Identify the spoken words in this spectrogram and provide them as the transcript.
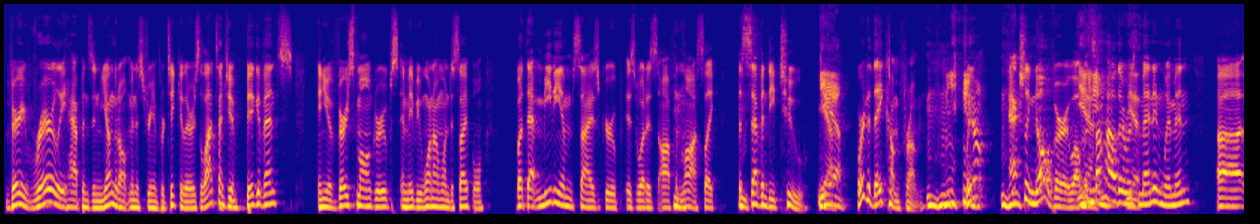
very rarely happens in young adult ministry in particular is a lot of times you Mm-hmm. have big events and you have very small groups and maybe one-on-one disciple, but that medium-sized group is what is often Mm-hmm. lost. Like the 72. Yeah. Where did they come from? Mhm. We don't actually know very well, Yeah. but somehow there was Yeah. men and women, uh,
